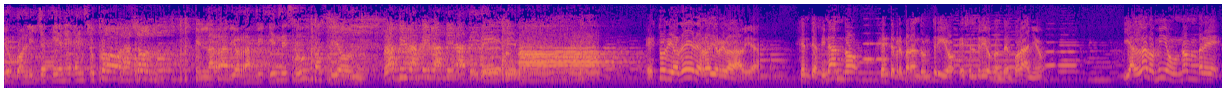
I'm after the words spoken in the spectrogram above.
y un boliche tiene en su corazón. La radio Rappi tiene su pasión. Rappi, Rappi, Rappi, rapidísimo. Estudio D de Radio Rivadavia. Gente afinando, gente preparando un trío, es el trío contemporáneo. Y al lado mío un hombre,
